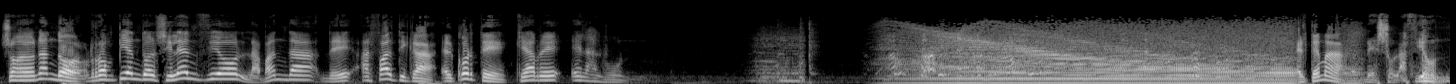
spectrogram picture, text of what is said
Sonando, rompiendo el silencio, la banda de Asfáltica, el corte que abre el álbum. El tema Desolación.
